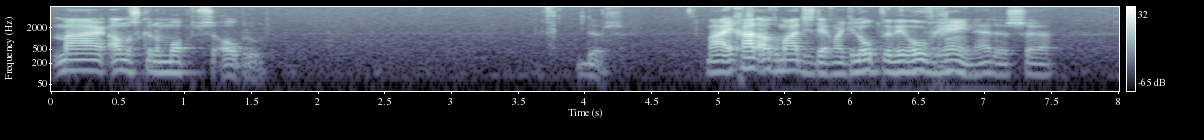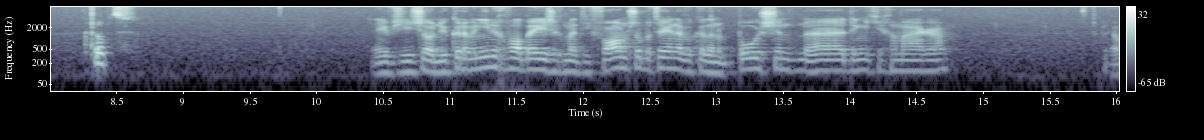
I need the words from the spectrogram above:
Maar anders kunnen mobs open doen. Dus. Maar hij gaat automatisch dicht, want je loopt er weer overheen, hè. Dus, eh, Klopt. even zien. Zo, nu kunnen we in ieder geval bezig met die farm zo meteen. En we kunnen een potion eh, dingetje gaan maken. Ja,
